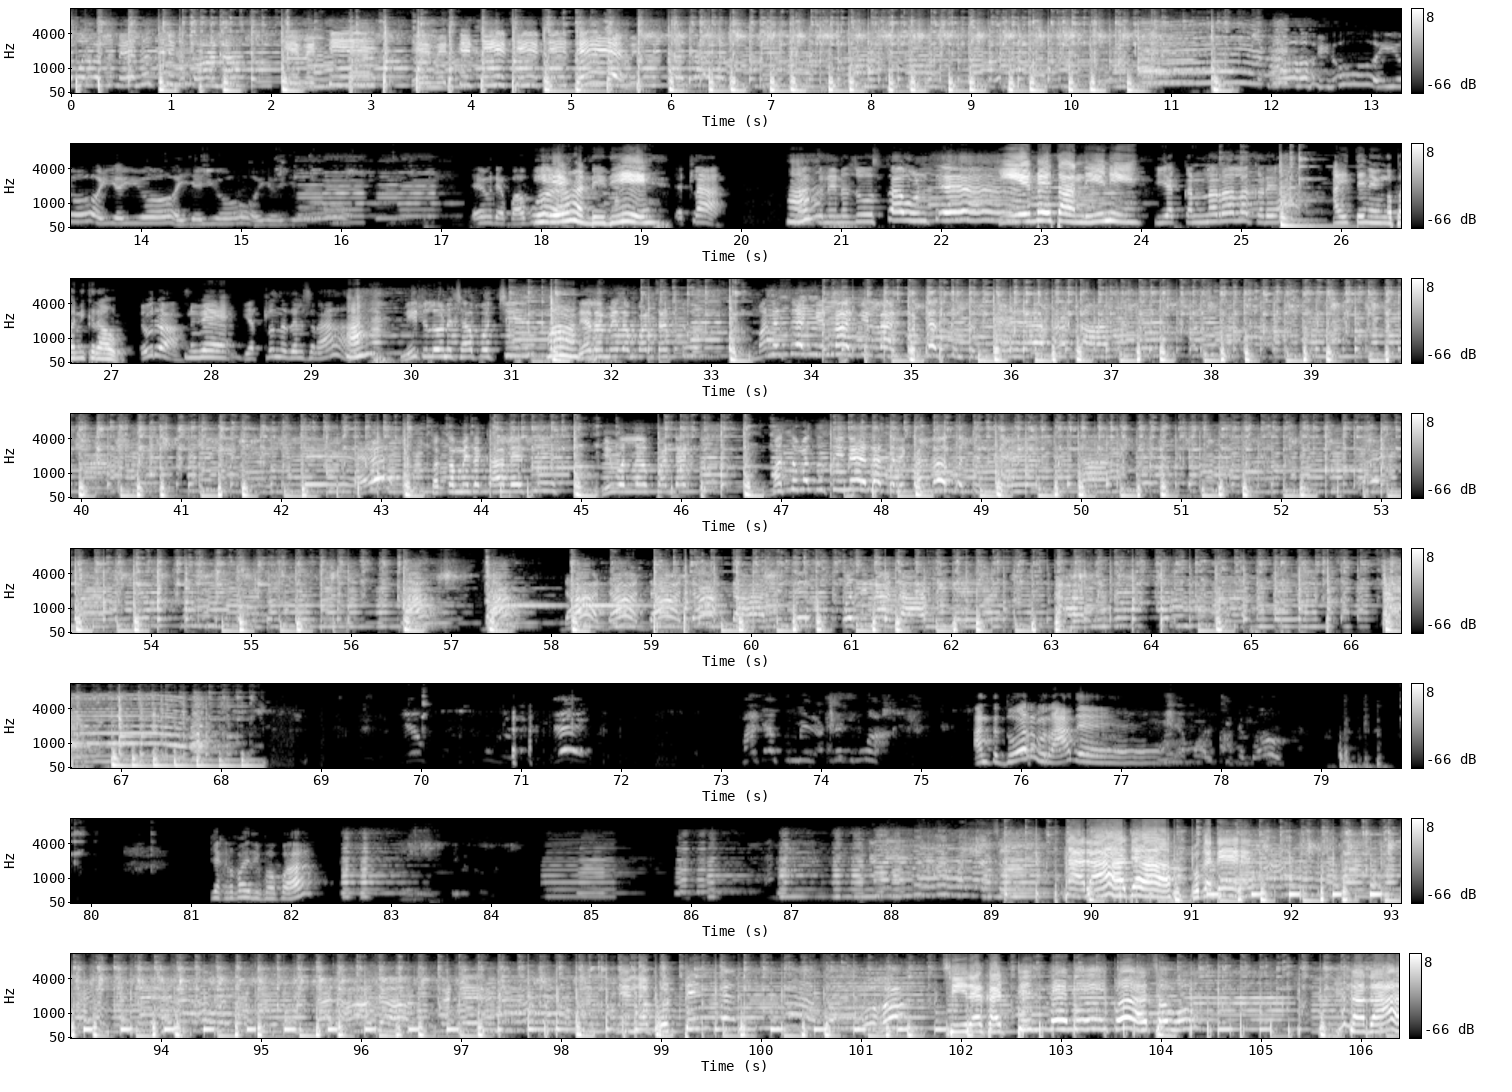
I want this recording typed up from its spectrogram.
వల్లే తిరుగుతోన. టీ, టీ, టీ, టీ, అయ్యో, అయ్యో. ఏమిటే బాబు ఏమండి ఇది ఎట్లా? నాకు నేను చూస్తా ఉంటే ఏమైతాంది నీ ఎక్కడ నరాలు అక్కడే. అయితే నువ్వు ఇంకా పనికి రావు. ఎవరా నువ్వే. ఎట్లుందో తెలుసునా? నీటిలోని చేప వచ్చి. నేల మీద పడ్డట్టు మనసే అంత దూరం రాదే. ఎక్కడ పోయి పాపా? రాజా ఒకటే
